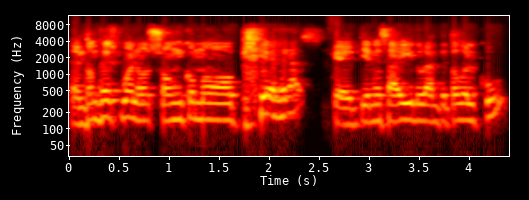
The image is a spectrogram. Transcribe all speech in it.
Entonces, bueno, son como piedras que tienes ahí durante todo el Q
